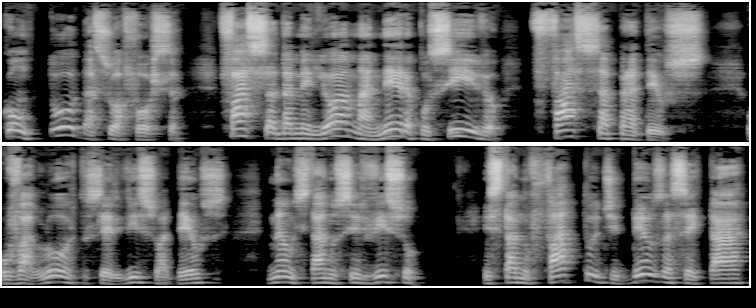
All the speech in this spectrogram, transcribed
com toda a sua força. Faça da melhor maneira possível, faça para Deus. O valor do serviço a Deus não está no serviço, está no fato de Deus aceitar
